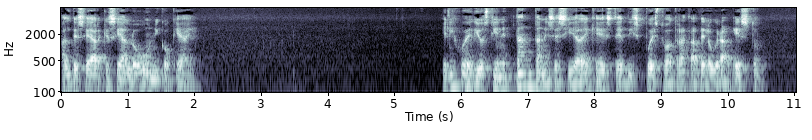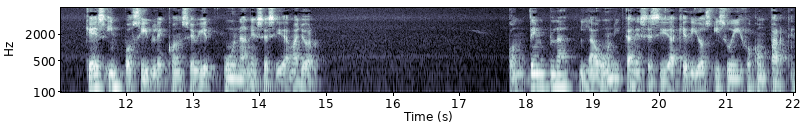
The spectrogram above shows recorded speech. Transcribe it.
al desear que sea lo único que hay El Hijo de Dios tiene tanta necesidad de que esté dispuesto a tratar de lograr esto, que es imposible concebir una necesidad mayor. Contempla la única necesidad que Dios y su Hijo comparten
